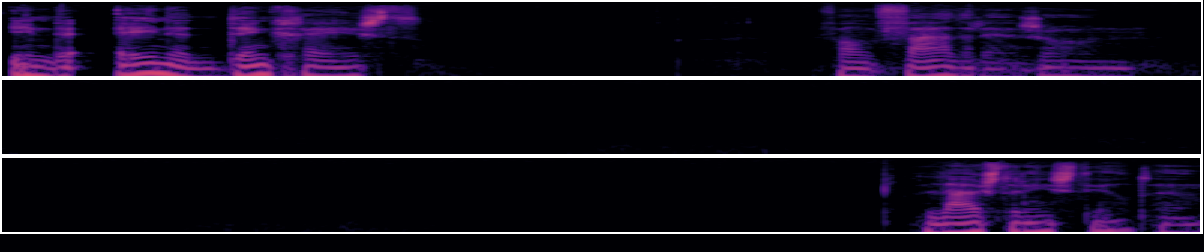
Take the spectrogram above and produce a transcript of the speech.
In de ene denkgeest van vader en zoon. Luister in stilte.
